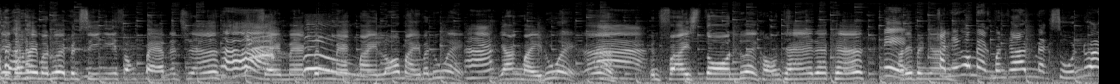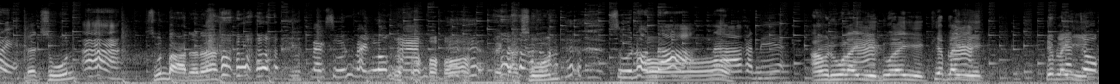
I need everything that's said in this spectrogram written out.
นี่เขาให้มาด้วยเป็น CE 28นะจ๊ะค่ะใส่แม็กเป็นแม็กใหม่ล้อใหม่มาด้วย อะยางใหม่ด้วยอ่าอ่า เป็นไฟสโตนด้วยของแท้นะคะนี่อันนี้เป็นไงคันนี้ก็แม็กเหมือนกันแม็กศูนย์ด้วยแม็กศูนย์อ่าศูนย์บาทอะนะแม็กศูนย์แม็กโรงงานอ๋อแม็กจากศูนย์ ศูนย์ฮอนด้าอ๋อ นะคะคันนี้ เอามาดูอะไรอีกดูอะไรอีกเทียบอะไรอีก เทียบอะไรกระอีกจก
